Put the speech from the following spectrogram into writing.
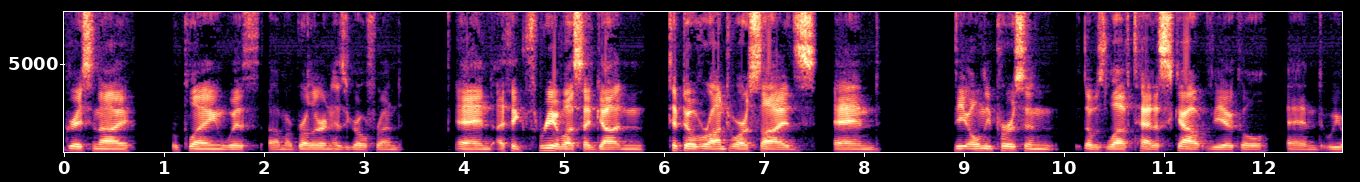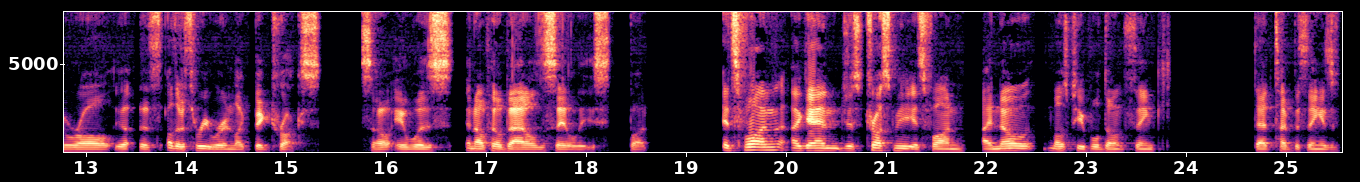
Grace and I were playing with uh, my brother and his girlfriend, and I think three of us had gotten tipped over onto our sides, and the only person that was left had a scout vehicle, and we were all the other three were in like big trucks. So it was an uphill battle to say the least. But it's fun. Again, just trust me, it's fun. I know most people don't think that type of thing is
